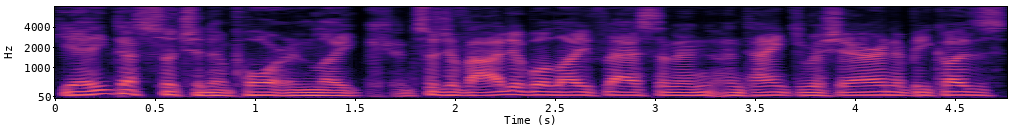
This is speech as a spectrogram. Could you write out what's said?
Yeah, I think that's such an important, like, and such a valuable life lesson. And, and thank you for sharing it because,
